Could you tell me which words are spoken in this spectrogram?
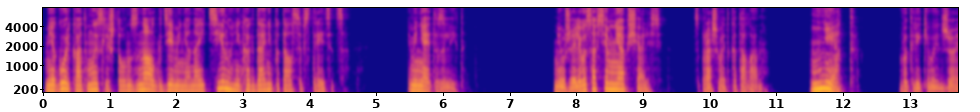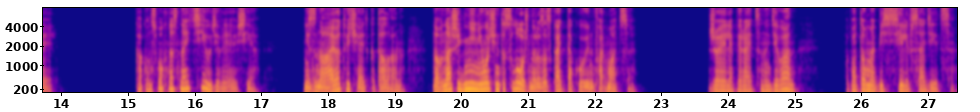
Мне горько от мысли, что он знал, где меня найти, но никогда не пытался встретиться. И меня это злит. «Неужели вы совсем не общались?» — спрашивает Каталана. «Нет!» — выкрикивает Джоэль. Как он смог нас найти, удивляюсь я. «Не знаю», — отвечает Каталана, «но в наши дни не очень-то сложно разыскать такую информацию». Жоэль опирается на диван, а потом, обессилев, садится.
